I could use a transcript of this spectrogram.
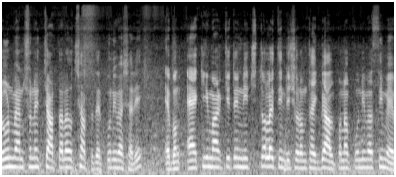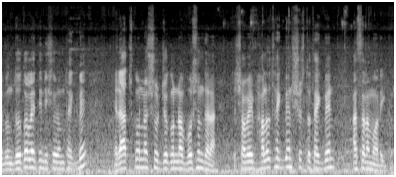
নুন ম্যানশনের চারতলা হচ্ছে আপনাদের পূর্ণিমা শাড়ি এবং একই মার্কেটের নিচতলায় তিনটি শোরুম থাকবে, আলপনা পূর্ণিমা সিমে এবং দোতলায় তিনটি শোরুম থাকবে, রাজকন্যা, সূর্যকন্যা, বসুন্ধরা। তো সবাই ভালো থাকবেন, সুস্থ থাকবেন। আসসালামু আলাইকুম।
